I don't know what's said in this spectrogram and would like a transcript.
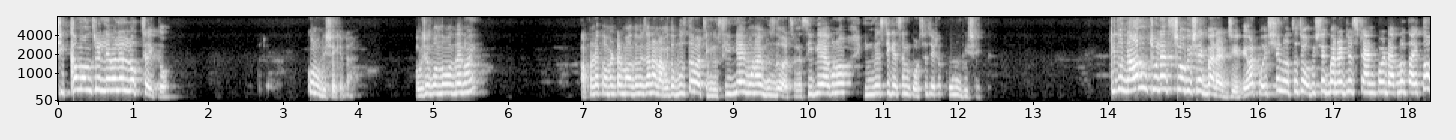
শিক্ষামন্ত্রী লেভেলের লোক চাইতো কোন অভিষেক এটা। অভিষেক বন্দ্যোপাধ্যায় নয়। আপনারা কমেন্টের মাধ্যমে জানান, আমি তো বুঝতে পারছি, কিন্তু সিবিআই মনে হয় বুঝতে পারছে না। সিবিআই এখনও ইনভেস্টিগেশন করছে যে এটা কোন অভিষেক। কিন্তু নাম চলে এসছে অভিষেক ব্যানার্জির। এবার কোয়েশ্চেন হচ্ছে যে অভিষেক ব্যানার্জির স্ট্যান্ড পয়েন্ট এখনও তাই তো?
